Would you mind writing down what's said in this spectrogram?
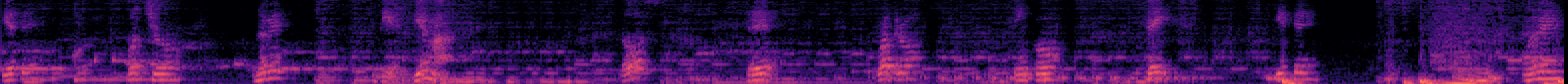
7, 8, 9, 10. 10 más. 2, 3, 4, 5, 6, 7, 9,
